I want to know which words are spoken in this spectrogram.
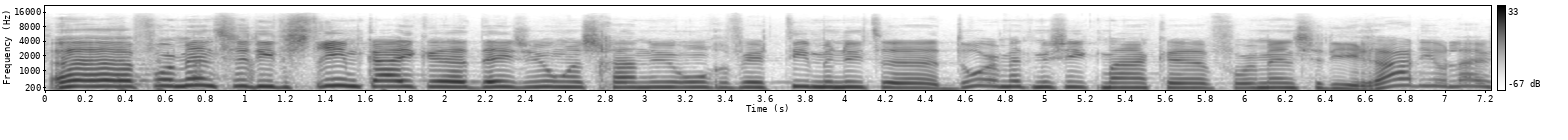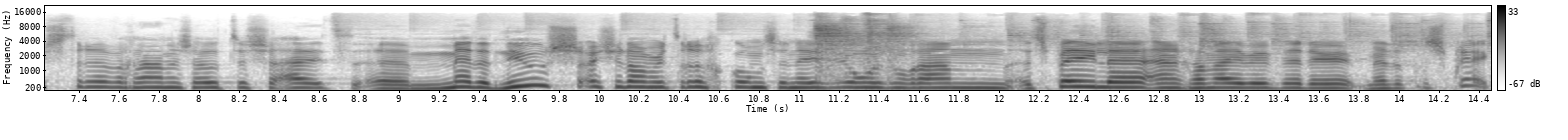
Eh, voor mensen die de stream kijken, deze jongens gaan nu ongeveer 10 minuten door met muziek maken. Voor mensen die radio luisteren, we gaan er zo tussenuit eh, met het nieuws. Als je dan weer terugkomt, zijn deze jongens nog aan het spelen en gaan wij weer verder met het gesprek.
